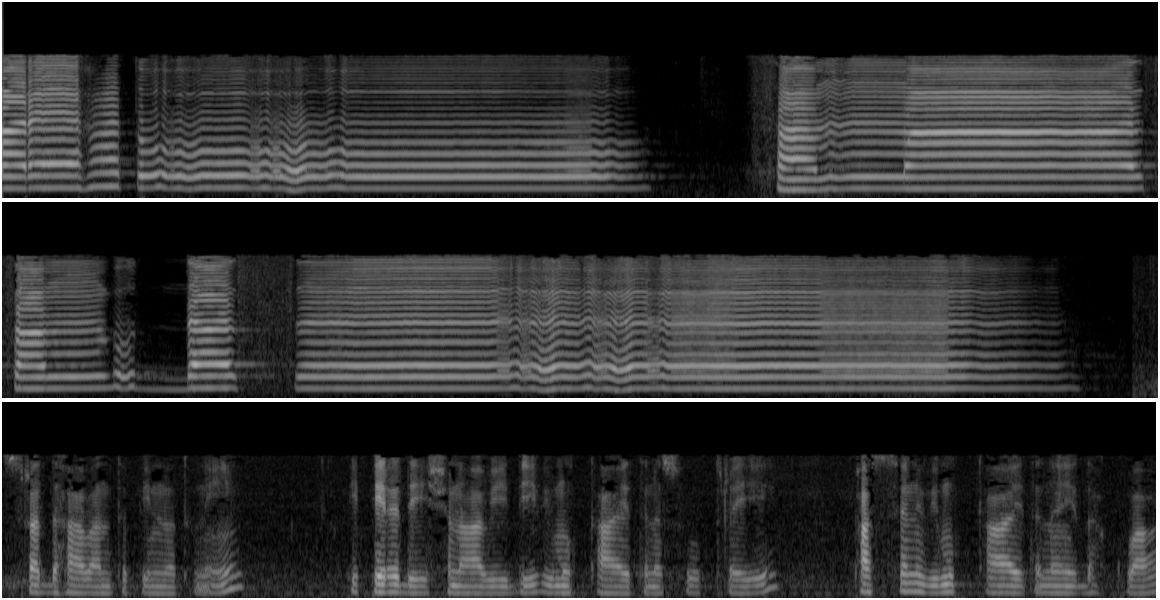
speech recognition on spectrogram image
අරහතු සම්මා සම්බුද්දස්ස ශ්‍රද්ධාවන්ත පින්වතුනි අපි පෙර දේශනාවේදී විමුක්තායතන සූත්‍රයේ පස්වන විමුක්තායතනය දක්වා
